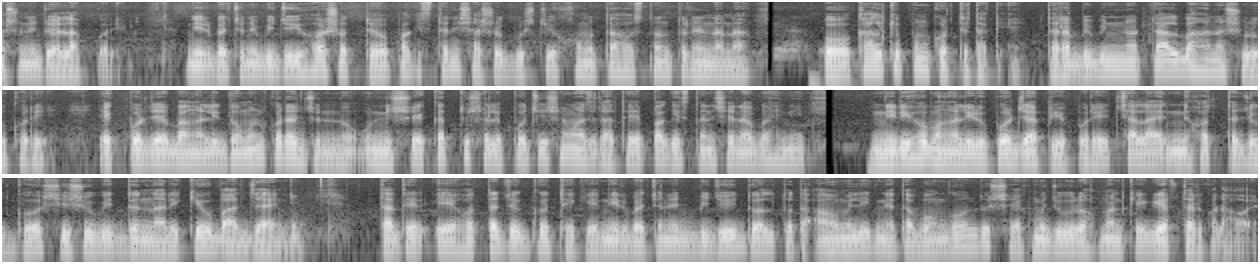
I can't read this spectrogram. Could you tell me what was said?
আসনে জয়লাভ করে। নির্বাচনে বিজয়ী হওয়া সত্ত্বেও পাকিস্তানি শাসক গোষ্ঠী ক্ষমতা হস্তান্তরের নানা ও কালক্ষেপণ করতে থাকে। তারা বিভিন্ন টাল বাহানা শুরু করে। এক পর্যায়ে বাঙালি দমন করার জন্য উনিশশো একাত্তর সালে পঁচিশে মার্চ রাতে পাকিস্তান সেনাবাহিনী নিরীহ বাঙালির উপর ঝাঁপিয়ে পড়ে, চালায় শিশুবৃদ্ধ নারী কেউ বাদ যায়নি। তাদের এ হত্যাযজ্ঞ থেকে নির্বাচনের বিজয়ী দল তথা আওয়ামী লীগ নেতা বঙ্গবন্ধু শেখ মুজিবুর রহমানকে গ্রেফতার করা হয়।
